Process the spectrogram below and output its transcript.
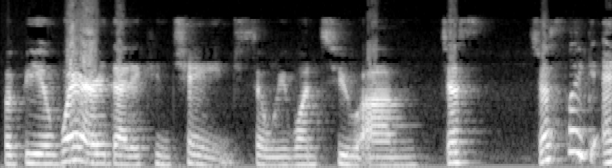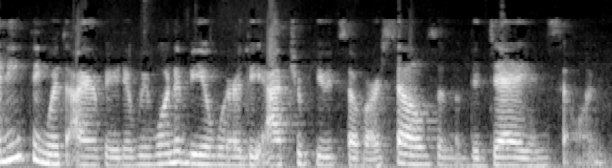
But be aware that it can change. So we want to um, just just like anything with Ayurveda, we want to be aware of the attributes of ourselves and of the day and so on.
